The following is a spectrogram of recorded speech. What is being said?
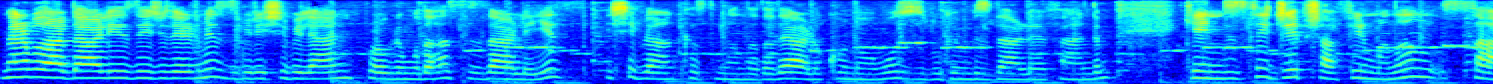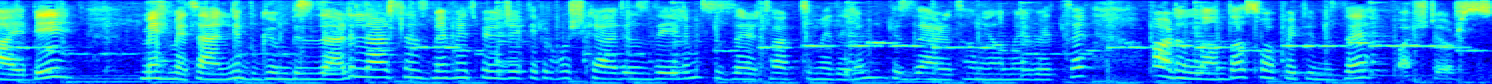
Merhabalar değerli izleyicilerimiz. Bir işi bilen programı daha sizlerleyiz. İşi bilen kısmında da değerli konuğumuz bugün bizlerle efendim. Kendisi Cepşah firmanın sahibi Mehmet Enli bugün bizlerle. Dilerseniz Mehmet Bey öncelikle bir hoş geldiniz diyelim. Sizleri takdim edelim. Bizler de tanıyalım elbette. Ardından da sohbetimize başlıyoruz.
